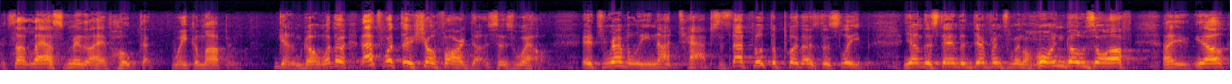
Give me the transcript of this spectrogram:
It's that last minute I have hope that wake them up and get them going. Well, that's what the shofar does as well. It's reveille, not taps. It's not supposed to put us to sleep. You understand the difference when a horn goes off? Uh, you know,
